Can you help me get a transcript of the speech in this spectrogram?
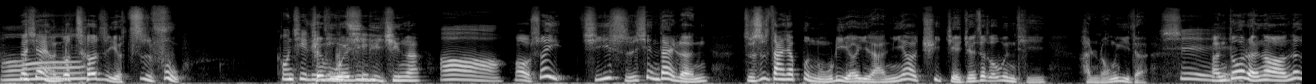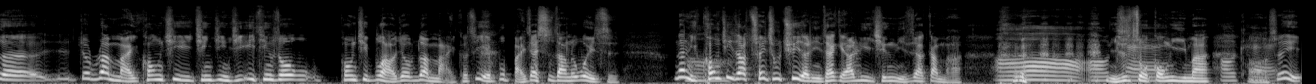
哦。那现在很多车子有自负空气全部为滤清啊。哦哦，所以其实现代人只是大家不努力而已啦。你要去解决这个问题很容易的。是。很多人哦，那个就乱买空气清净机，一听说空气不好就乱买，可是也不摆在适当的位置。那你空气都要吹出去了，你才给它滤清，你是要干嘛？哦，你是做公益吗？OK，所以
